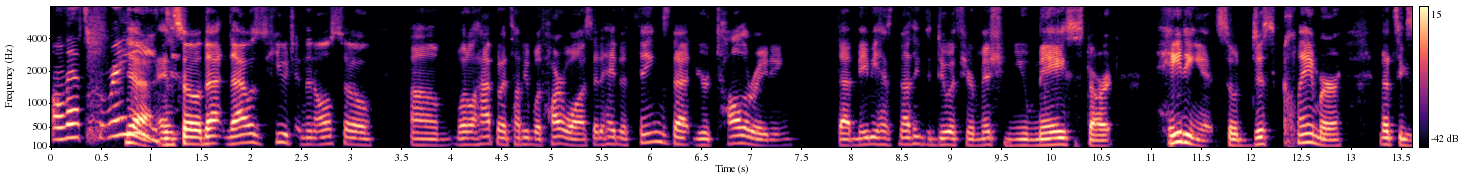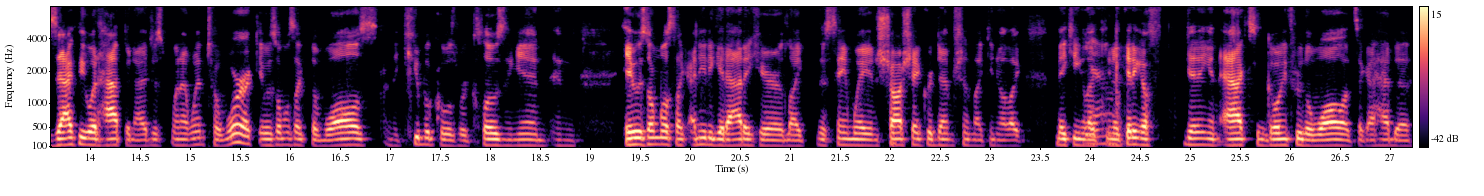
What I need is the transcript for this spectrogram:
Oh, that's great. Yeah, and so that that was huge. And then also, um, what'll happen? I tell people with heart wall. I said, "Hey, the things that you're tolerating that maybe has nothing to do with your mission, you may start." hating it. So disclaimer, that's exactly what happened. I just when I went to work, it was almost like the walls and the cubicles were closing in and it was almost like I need to get out of here, like the same way in Shawshank Redemption, like you know, like making like yeah. you know, getting a getting an axe and going through the wall. It's like I had to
